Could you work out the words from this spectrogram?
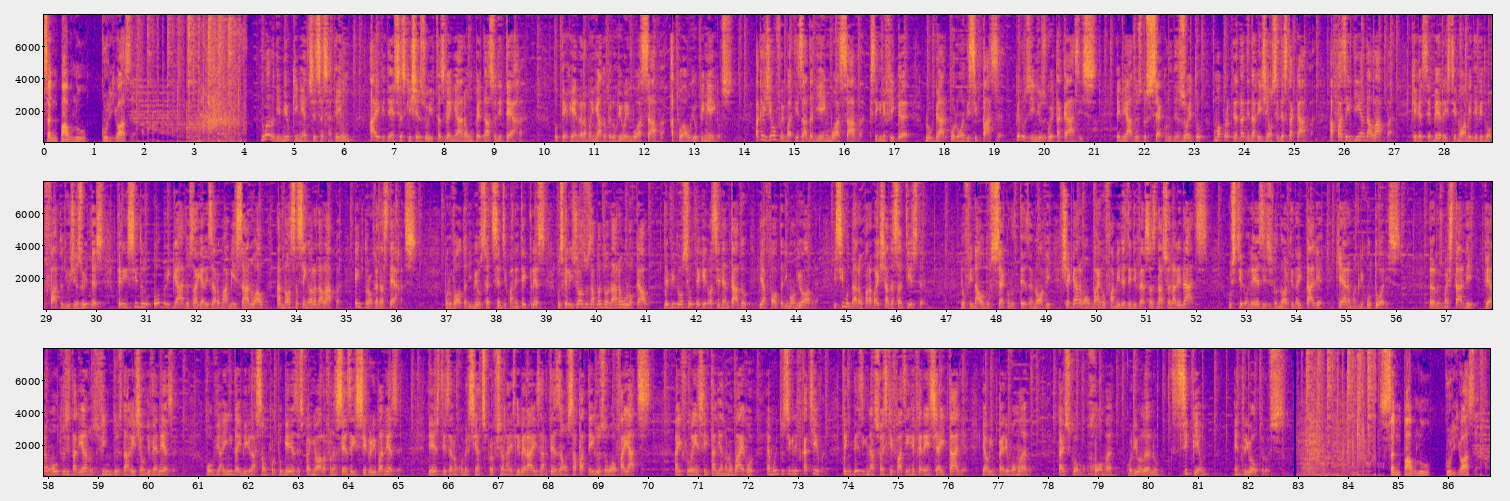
São Paulo Curiosa. No ano de 1561, há evidências que jesuítas ganharam um pedaço de terra. O terreno era banhado pelo rio Emboaçava, atual Rio Pinheiros. A região foi batizada de Emboaçava, que significa lugar por onde se passa, pelos índios goitacazes. Em meados do século XVIII, uma propriedade da região se destacava, a Fazendinha da Lapa, que recebera este nome devido ao fato de os jesuítas terem sido obrigados a realizar uma missa anual a Nossa Senhora da Lapa, em troca das terras. Por volta de 1743, os religiosos abandonaram o local devido ao seu terreno acidentado e à falta de mão de obra e se mudaram para a Baixada Santista. No final do século XIX, chegaram ao bairro famílias de diversas nacionalidades. Os tiroleses do norte da Itália, que eram agricultores. Anos mais tarde, vieram outros italianos vindos da região de Veneza. Houve ainda a imigração portuguesa, espanhola, francesa e sírio-libanesa. Estes eram comerciantes profissionais liberais, artesãos, sapateiros ou alfaiates. A influência italiana no bairro é muito significativa. Tem designações que fazem referência à Itália e ao Império Romano, tais como Roma, Coriolano, Cipião, entre outros. São Paulo Curiosa.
